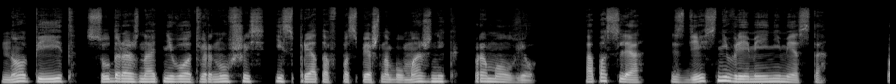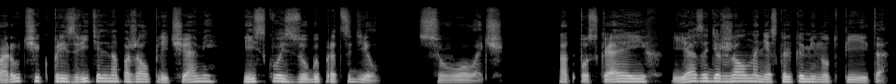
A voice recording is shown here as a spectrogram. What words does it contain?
Но Пит, судорожно от него отвернувшись и спрятав поспешно бумажник, промолвил. «А после, здесь не время и не место». Поручик презрительно пожал плечами и сквозь зубы процедил. «Сволочь!» Отпуская их, я задержал на несколько минут Пиита.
